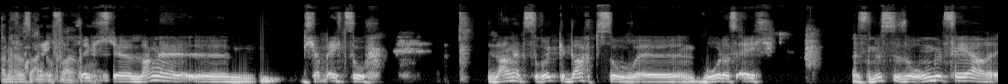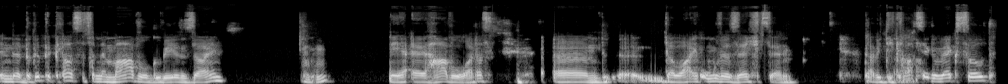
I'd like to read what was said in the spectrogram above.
Wann hat das angefangen? Ich äh, lange, äh, ich habe echt so lange zurückgedacht, so äh, wo das echt, es müsste so ungefähr in der dritten Klasse von der MAVO gewesen sein. Mhm nee, äh, HAVO war das. Ähm, äh, da war ich ungefähr 16. Da habe ich die Klasse gewechselt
